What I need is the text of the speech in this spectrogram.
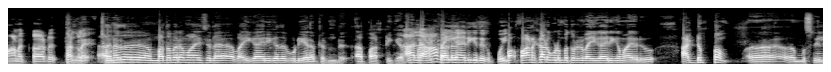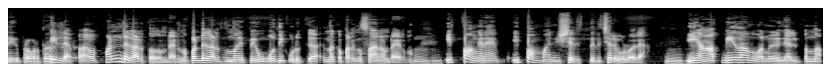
പാണക്കാട് തങ്ങളെ അതിനകത്ത് മതപരമായ ചില വൈകാരികത കൂടി അതിനകത്തുണ്ട് ആ പാർട്ടിക്ക്. അല്ല ആ വൈകാരികതയൊക്കെ പോയി. പാണക്കാട് കുടുംബത്തോടൊരു വൈകാരികമായ ഒരു അടുപ്പം മുസ്ലിം ലീഗ് പ്രവർത്തകർ ഇല്ല പണ്ട് കാലത്ത് അതുണ്ടായിരുന്നു. പണ്ട് കാലത്ത് ഇപ്പൊ ഓതി കൊടുക്കുക എന്നൊക്കെ പറയുന്ന സാധനം ഉണ്ടായിരുന്നു. ഇപ്പൊ അങ്ങനെ ഇപ്പൊ മനുഷ്യർ തിരിച്ചറിവുള്ളവരാ. ഈ ആത്മീയത എന്ന് പറഞ്ഞു കഴിഞ്ഞാൽ ഇപ്പം ന-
